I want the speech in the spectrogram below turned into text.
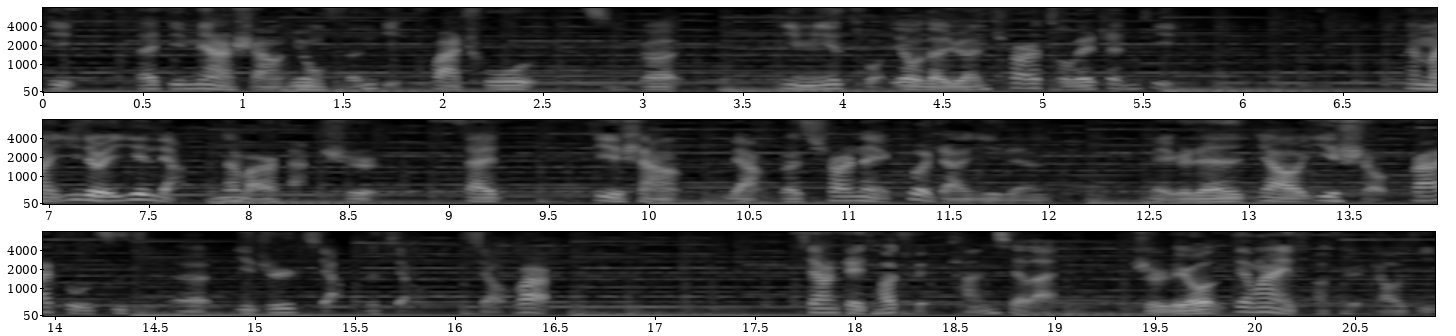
地，在地面上用粉笔画出几个一米左右的圆圈作为阵地。那么一对一两人的玩法是，在地上两个圈内各站一人，每个人要一手抓住自己的一只脚的脚脚腕，将这条腿盘起来，只留另外一条腿着地，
